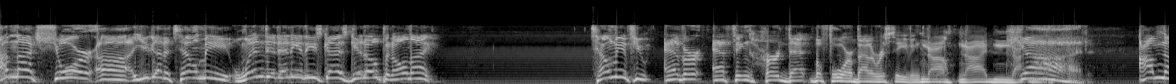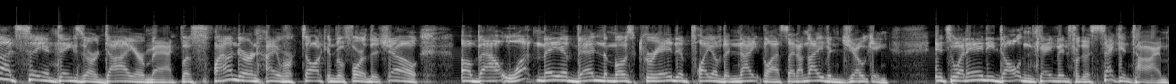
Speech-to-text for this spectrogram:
I'm not sure. Uh, you got to tell me when did any of these guys get open all night? Tell me if you ever effing heard that before about a receiving. No, no, I-. God. I'm not saying things are dire, Mac, but Flounder and I were talking before the show about what may have been the most creative play of the night last night. I'm not even joking. It's when Andy Dalton came in for the second time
